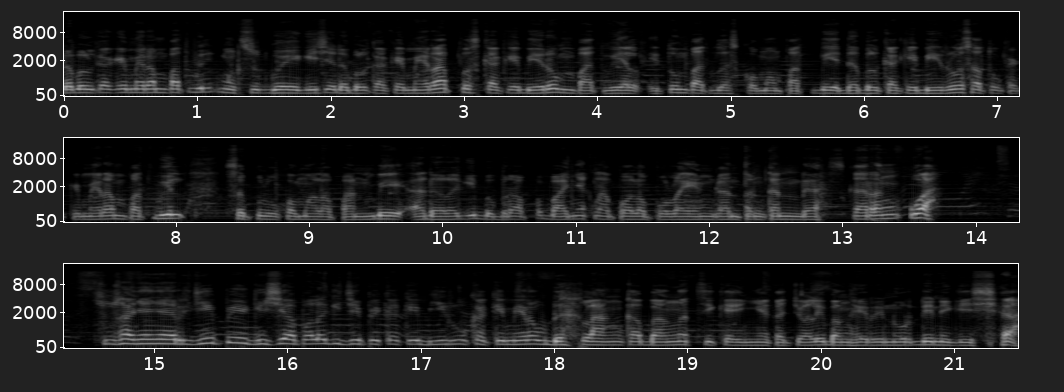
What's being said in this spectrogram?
Double kakek merah 4 wheel maksud gue ya guys ya double kakek merah plus kakek biru 4 wheel itu 14,4B. Double kakek biru satu kakek merah 4 wheel 10,8B. Ada lagi beberapa banyak lah pola-pola yang ganteng kan dah. Sekarang wah susahnya nyari JP guys ya. Apalagi JP kakek biru kakek merah udah langka banget sih kayaknya kecuali Bang Heri Nurdin ya guys ya.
